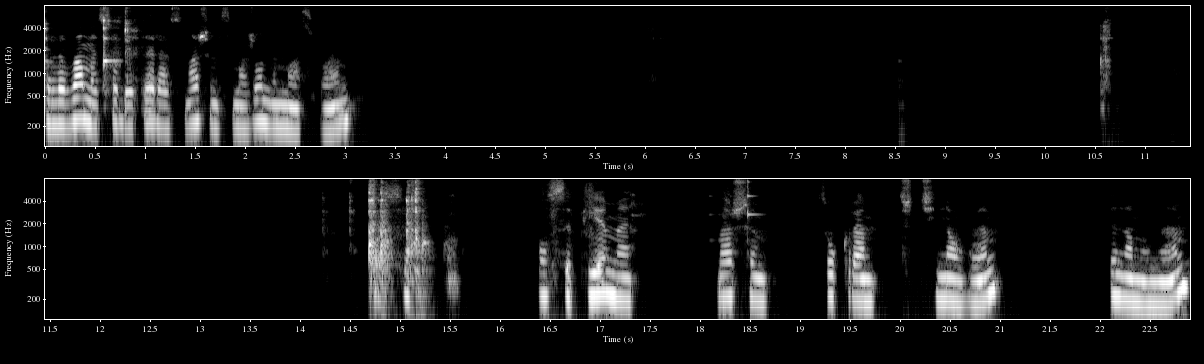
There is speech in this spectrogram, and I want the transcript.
Polewamy sobie teraz naszym smażonym masłem. Posypiemy naszym cukrem trzcinowym, z cynamonem.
